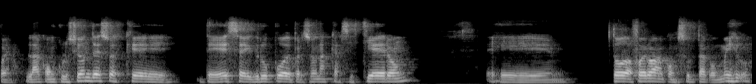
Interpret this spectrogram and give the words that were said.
bueno, la conclusión de eso es que de ese grupo de personas que asistieron, eh, todas fueron a consulta conmigo,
